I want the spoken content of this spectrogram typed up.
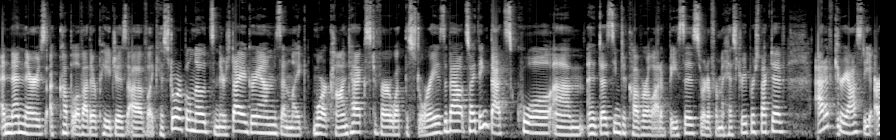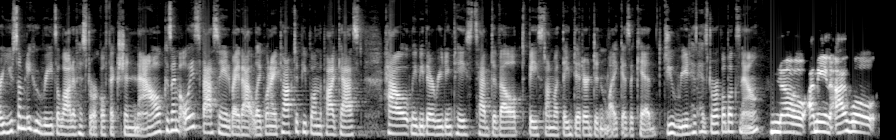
and then there's a couple of other pages of like historical notes, and there's diagrams and like more context for what the story is about. So I think that's cool, um, and it does seem to cover a lot of bases, sort of from a history perspective. Out of curiosity, are you somebody who reads a lot of historical fiction now? Because I'm always fascinated by that. Like when I talk to people on the podcast, how maybe their reading tastes have developed based on what they did or didn't like as a kid. Do you read historical books now? No, I mean, I will.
